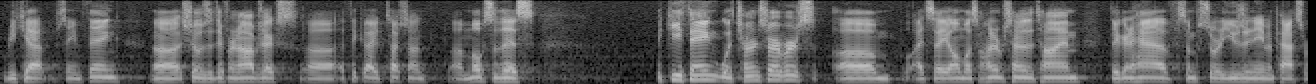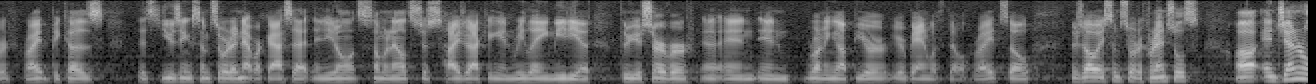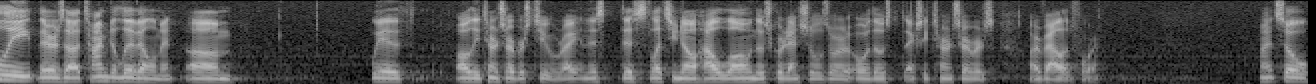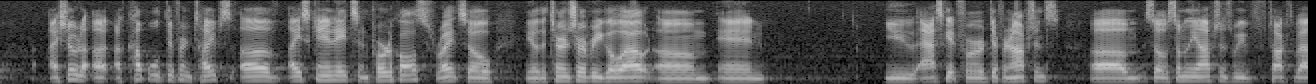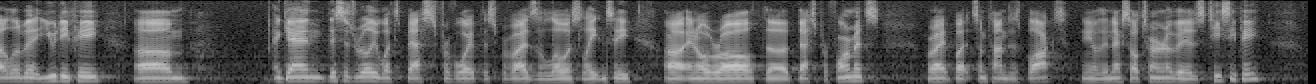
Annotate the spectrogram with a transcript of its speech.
recap, same thing. Uh, shows the different objects. Uh, I think I touched on uh, most of this. The key thing with turn servers, um, I'd say almost 100% of the time, they're going to have some sort of username and password, right? Because it's using some sort of network asset, and you don't want someone else just hijacking and relaying media through your server and, and, and running up your, your bandwidth bill, right? So there's always some sort of credentials. Uh, and generally, there's a time to live element um, with all the turn servers too, right? And this, this lets you know how long those credentials or, or those actually turn servers are valid for. Right, so I showed a, a couple different types of ICE candidates and protocols, right? So, you know, the turn server, you go out um, and you ask it for different options. Um, so some of the options we've talked about a little bit, UDP. Um, again, this is really what's best for VoIP. This provides the lowest latency uh, and overall the best performance, right? But sometimes it's blocked. You know, the next alternative is TCP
